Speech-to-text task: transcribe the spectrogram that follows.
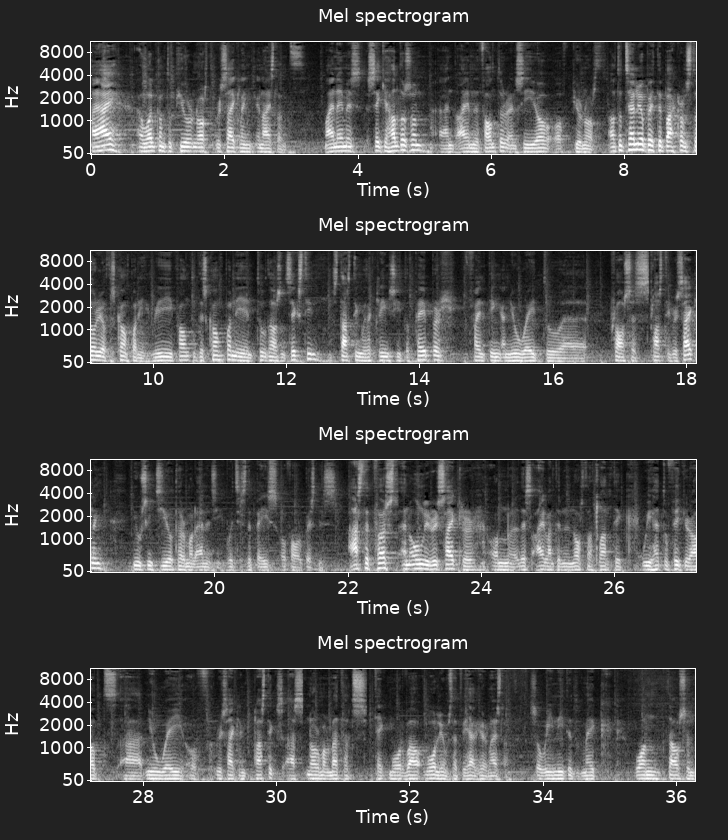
Hi, hi, and welcome to Pure North Recycling in Iceland. My name is Siggi Halldórsson, and I am the founder and CEO of Pure North. I want to tell you a bit the background story of this company. We founded this company in 2016, starting with a clean sheet of paper, finding a new way to uh, process plastic recycling using geothermal energy, which is the base of our business. As the first and only recycler on this island in the North Atlantic, we had to figure out a new way of recycling plastics as normal methods take more vo volumes that we have here in Iceland. So we needed to make 1,000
